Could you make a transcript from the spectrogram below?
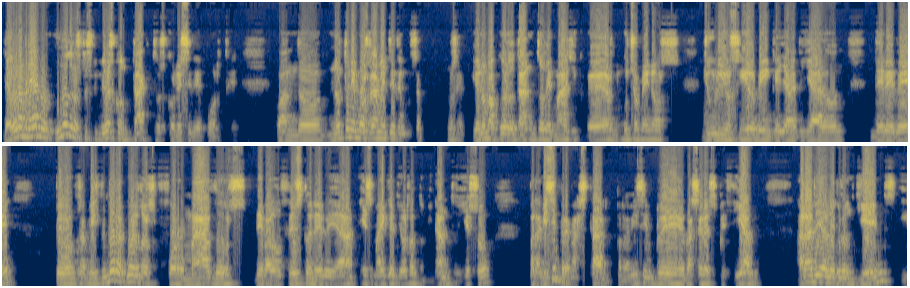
de alguna manera, uno de nuestros primeros contactos con ese deporte. Cuando no tenemos realmente, no sé, yo no me acuerdo tanto de Magic Bird, mucho menos Julius Irving, que ya me pillaron de bebé, pero mis primeros recuerdos formados de baloncesto en NBA es Michael Jordan dominando, y eso para mí siempre va a estar, para mí siempre va a ser especial. Ahora veo LeBron James y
